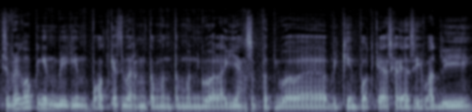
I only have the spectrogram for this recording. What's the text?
sebenarnya gue pengen bikin podcast bareng temen-temen gue lagi yang sempet gue bikin podcast kayak si Fadli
